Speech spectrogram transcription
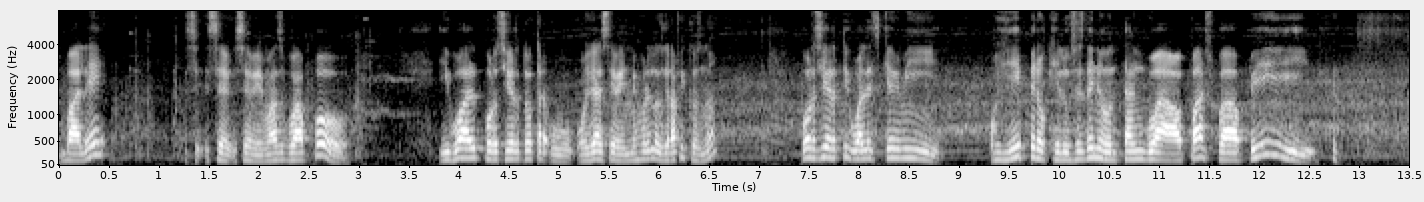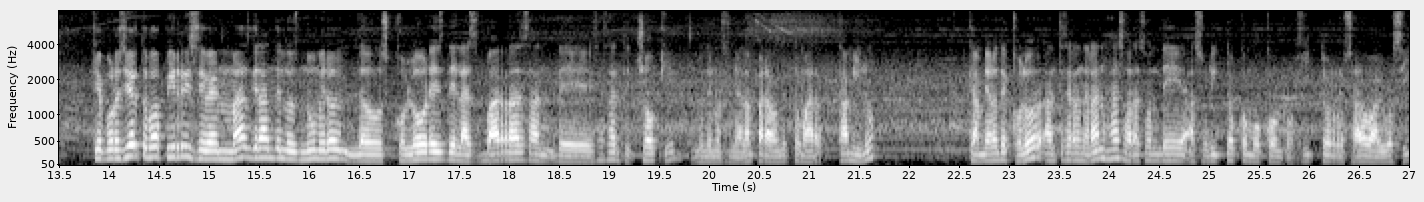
Vale, se, se, ve más guapo. Igual, por cierto, uh, oiga, se ven mejores los gráficos, ¿no? Por cierto, igual es que mi... Oye, pero qué luces de neón tan guapas, papi. Que por cierto, papi, se ven más grandes los números, los colores de las barras de esas antichoque, donde nos señalan para dónde tomar camino. Cambiaron de color, antes eran naranjas, ahora son de azulito como con rojito, rosado o algo así.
